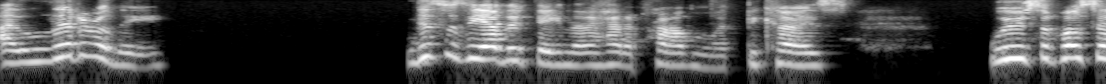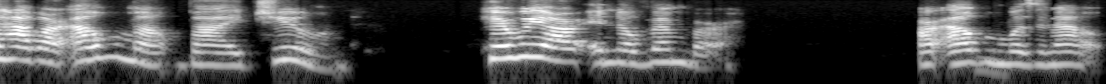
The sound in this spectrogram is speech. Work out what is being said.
I literally, this was the other thing that I had a problem with because we were supposed to have our album out by June. Here we are in November. Our album wasn't out.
